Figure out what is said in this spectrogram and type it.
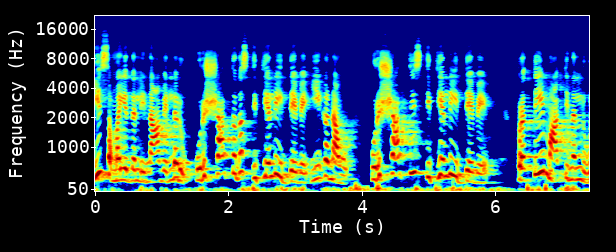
ಈ ಸಮಯದಲ್ಲಿ ನಾವೆಲ್ಲರೂ ಪುರುಷಾರ್ಥದ ಸ್ಥಿತಿಯಲ್ಲಿ ಇದ್ದೇವೆ. ಈಗ ನಾವು ಪುರುಷಾರ್ಥಿ ಸ್ಥಿತಿಯಲ್ಲಿ ಇದ್ದೇವೆ. ಪ್ರತಿ ಮಾತಿನಲ್ಲೂ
